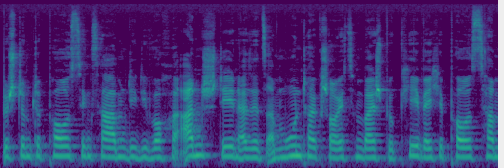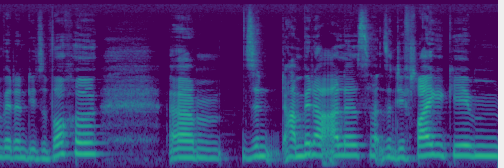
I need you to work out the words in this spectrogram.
bestimmte Postings haben, die die Woche anstehen. Also jetzt am Montag schaue ich zum Beispiel, okay, welche Posts haben wir denn diese Woche? Ähm, sind, haben wir da alles? Sind die freigegeben?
